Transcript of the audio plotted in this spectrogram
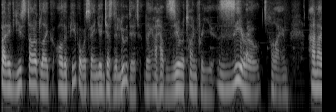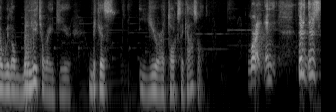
But if you start like other people were saying, you're just deluded, then I have zero time for you, zero time, and I will obliterate you because you're a toxic asshole. Right, and there, there's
